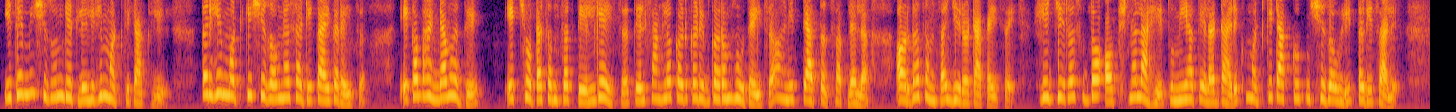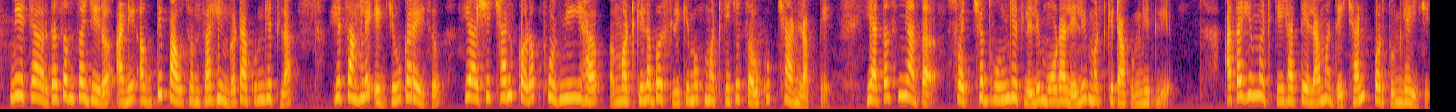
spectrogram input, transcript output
इथे मी शिजवून घेतलेली ही मटकी टाकली. तर ही मटकी शिजवण्यासाठी काय करायचं? एका भांड्यामध्ये एक छोटा चमचा तेल घ्यायचं. तेल चांगलं कडकडीत गरम होऊ द्यायचं आणि त्यातच आपल्याला अर्धा चमचा जिरं टाकायचं आहे हे जिरंसुद्धा ऑप्शनल आहे. तुम्ही ह्या तेलात डायरेक्ट मटकी टाकून शिजवली तरी चालेल. मी इथे अर्धा चमचा जिरं आणि अगदी पाव चमचा हिंग टाकून घेतला. हे चांगले एकजीव करायचं. ही अशी छान कडक फोडणी ह्या मटकीला बसली की मग मटकीची चव खूप छान लागते. ह्यातच मी आता स्वच्छ धुवून घेतलेली मोड आलेली मटकी टाकून घेतली आहे. आता ही मटकी ह्या तेलामध्ये छान परतून घ्यायची.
